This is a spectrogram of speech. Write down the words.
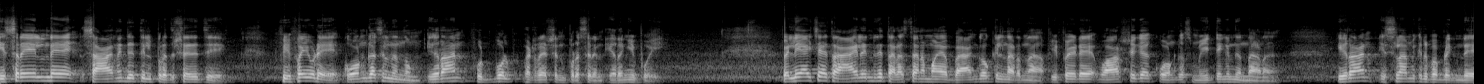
ഇസ്രയേലിന്റെ സാന്നിധ്യത്തിൽ പ്രതിഷേധിച്ച് ഫിഫയുടെ കോൺഗ്രസിൽ നിന്നും ഇറാൻ ഫുട്ബോൾ ഫെഡറേഷൻ പ്രസിഡന്റ് ഇറങ്ങിപ്പോയി. വെള്ളിയാഴ്ച തായ്ലൻഡിന്റെ തലസ്ഥാനമായ ബാങ്കോക്കിൽ നടന്ന ഫിഫയുടെ വാർഷിക കോൺഗ്രസ് മീറ്റിംഗിൽ നിന്നാണ് ഇറാൻ ഇസ്ലാമിക് റിപ്പബ്ലിക്കിന്റെ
